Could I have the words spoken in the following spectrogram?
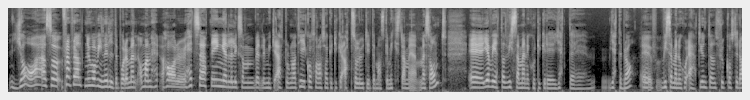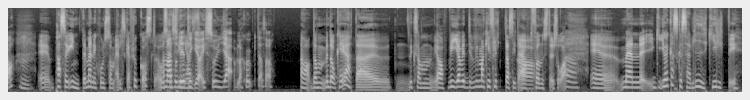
Ja, alltså framförallt, nu var vi inne lite på det, men om man har hetsätning eller liksom väldigt mycket ätproblematik och sådana saker tycker jag absolut inte man ska mixtra med, med sånt. Eh, jag vet att vissa människor tycker det är jätte, jättebra. Eh, vissa människor äter ju inte ens frukost idag. Mm. Eh, passar ju inte människor som älskar frukost. Och men alltså tvingas... det tycker jag är så jävla sjukt alltså. Ja, de, men de kan ju äta, liksom, ja, jag vet, man kan ju flytta sitt ja. ätfönster så. Ja. Eh, men jag är ganska så likgiltig.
